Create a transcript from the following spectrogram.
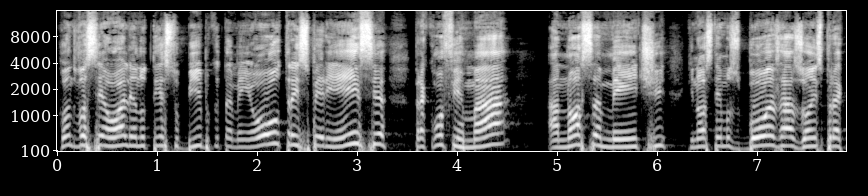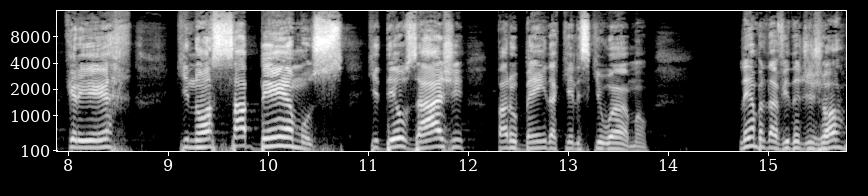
quando você olha no texto bíblico também, outra experiência para confirmar a nossa mente que nós temos boas razões para crer que nós sabemos que Deus age para o bem daqueles que o amam. Lembra da vida de Jó?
